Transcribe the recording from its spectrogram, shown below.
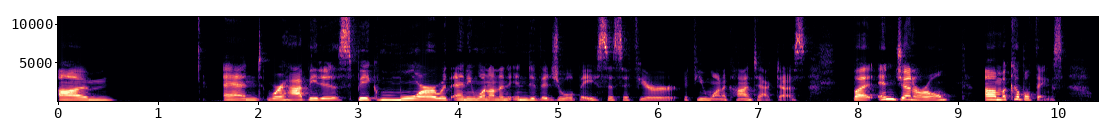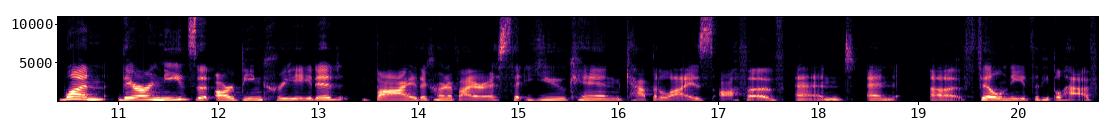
Um, and we're happy to speak more with anyone on an individual basis if you're if you want to contact us. But in general, um, a couple things. One, there are needs that are being created by the coronavirus that you can capitalize off of and and uh, fill needs that people have.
